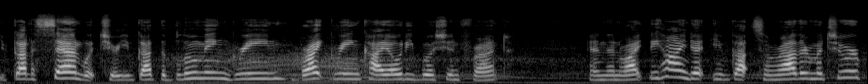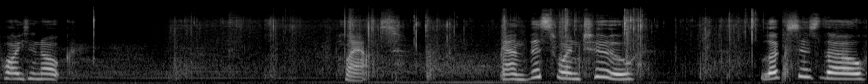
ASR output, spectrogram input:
you've got a sandwich here. You've got the blooming green, bright green coyote bush in front and then right behind it you've got some rather mature poison oak plants. And this one too looks as though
